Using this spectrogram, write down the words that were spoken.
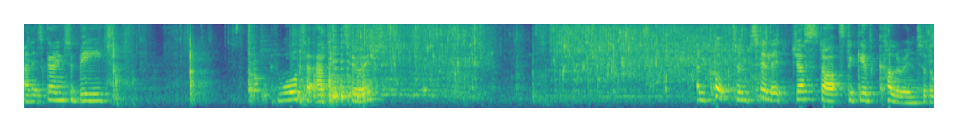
And it's going to be with water added to it and cooked until it just starts to give colour into the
